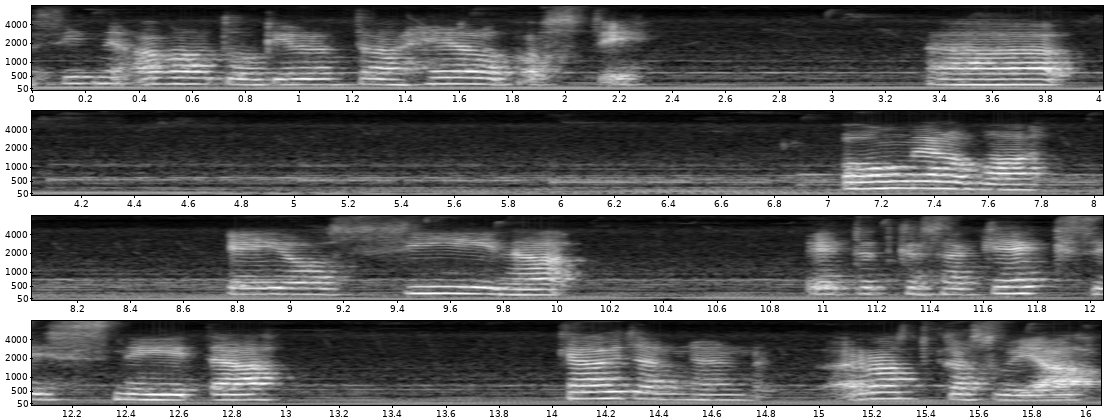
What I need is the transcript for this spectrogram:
sit ne avautuukin yllättävän helposti. Ää, ongelma ei ole siinä, ettetkö sä keksis niitä käytännön ratkaisuja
